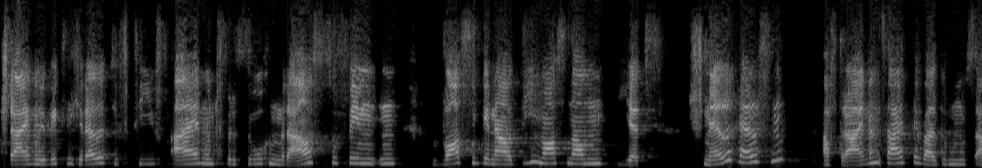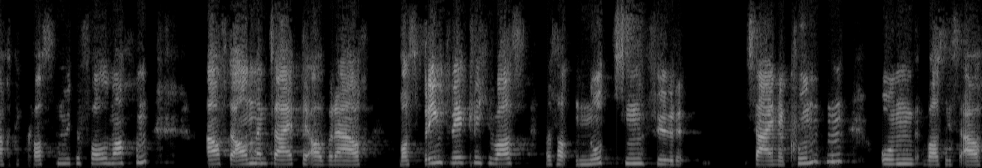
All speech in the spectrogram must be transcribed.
steigen wir wirklich relativ tief ein und versuchen rauszufinden, was sind genau die Maßnahmen, die jetzt schnell helfen. Auf der einen Seite, weil du musst auch die Kosten wieder voll machen. Auf der anderen Seite aber auch, was bringt wirklich was? Was hat Nutzen für seine Kunden? Und was ist auch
